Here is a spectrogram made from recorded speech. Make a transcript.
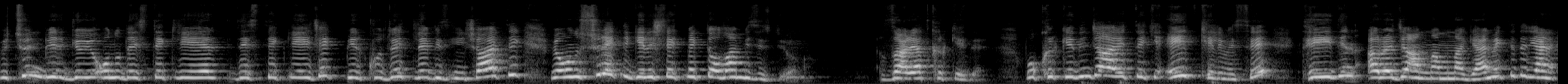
Bütün bir göğü onu destekleye, destekleyecek bir kudretle biz inşa ettik ve onu sürekli genişletmekte olan biziz diyor. Zariyat 47. Bu 47. ayetteki eğit kelimesi teyidin aracı anlamına gelmektedir. Yani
